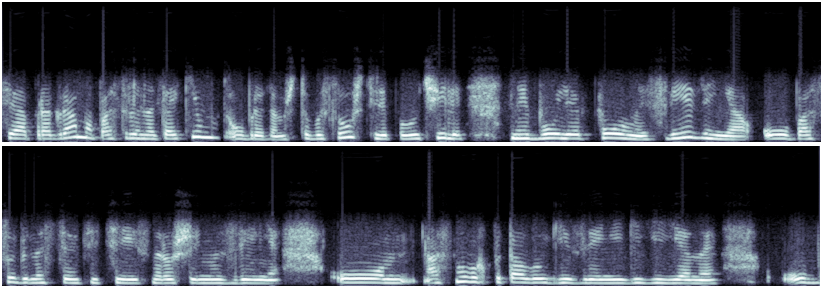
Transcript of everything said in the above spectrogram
вся программа построена таким образом, чтобы слушатели получили наиболее полные сведения об особенностях детей с нарушением зрения, о основах патологии зрения, гигиены, об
